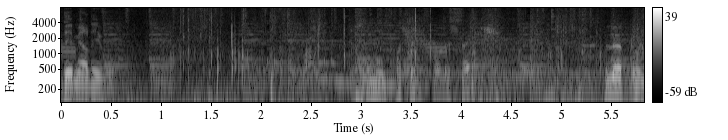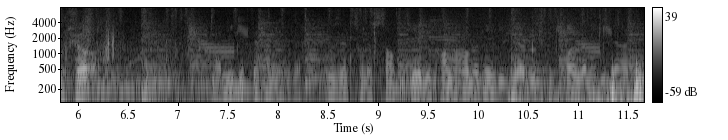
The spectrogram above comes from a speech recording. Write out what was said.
Démerdez-vous. J'ai mon protège pour le sac. Le poncho. La Méditerranée. Vous êtes sur le sentier de grande randonnée du viaduc proche de la Méditerranée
